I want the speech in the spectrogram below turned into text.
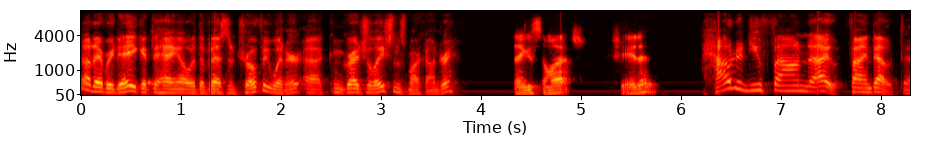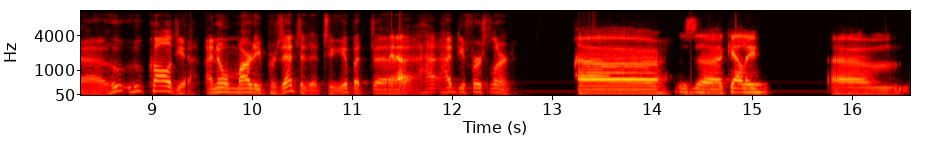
Not every day you get to hang out with the Vezina Trophy winner. Uh, congratulations, Marc Andre. Thank you so much. Appreciate it. How did you found out? Find out uh, who who called you? I know Marty presented it to you, but uh, yeah. how, how did you first learn? Uh, it was uh, Kelly. Um,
